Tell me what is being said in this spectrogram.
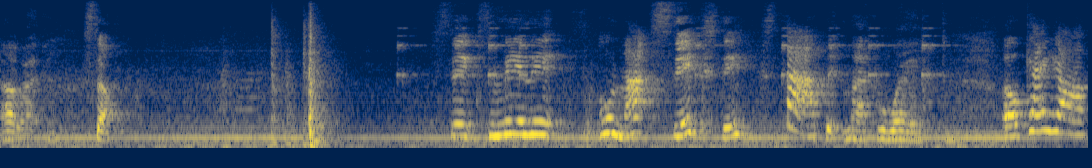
All right. So six minutes. Oh not 60 stop it microwave. Okay y'all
